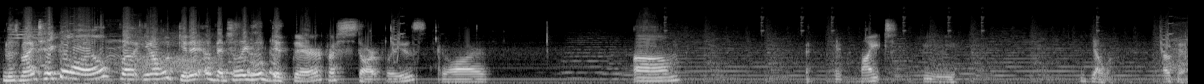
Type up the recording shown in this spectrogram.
This might take a while, but you know we'll get it eventually. We'll get there. Press start, please. God. Um, it might be yellow. Okay,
